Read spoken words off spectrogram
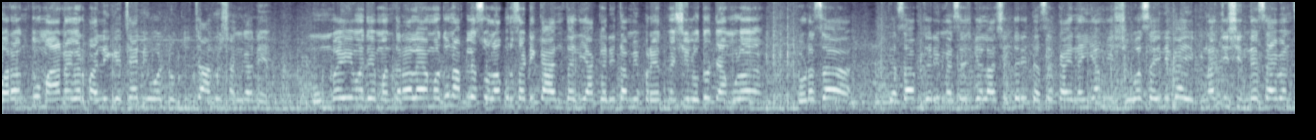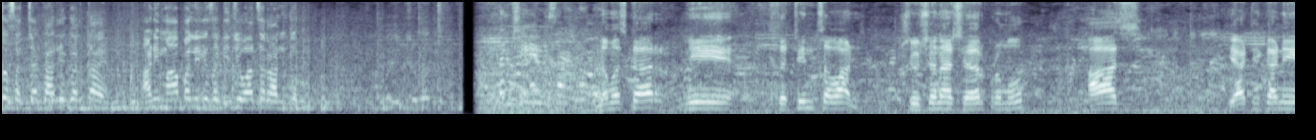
परंतु महानगरपालिकेच्या निवडणुकीच्या अनुषंगाने मुंबईमध्ये मंत्रालयामधून आपल्या सोलापूरसाठी काय आणता येईल याकरिता मी प्रयत्नशील होतो. त्यामुळं थोडंसं त्याचा जरी मेसेज गेला असेल तरी तसं काही नाही आहे. मी शिवसैनिक आहे. एकनाथजी शिंदे साहेब यांचा सच्चा कार्यकर्ता आहे. आणि महापालिकेसाठी जीवाचं रान करू. नमस्कार. मी सचिन चव्हाण शिवसेना शहर प्रमुख. आज या ठिकाणी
